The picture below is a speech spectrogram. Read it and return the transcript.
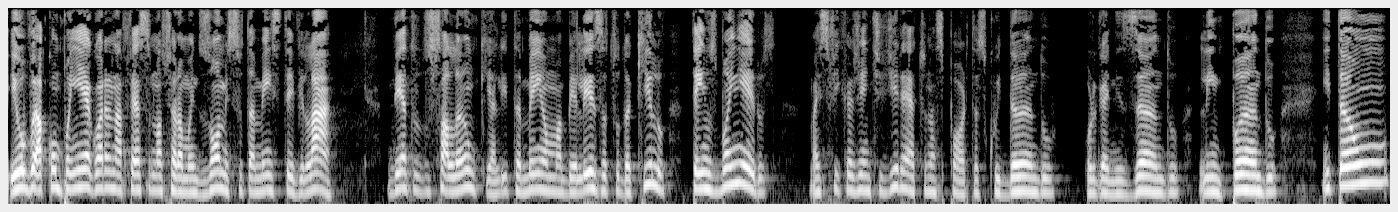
Eu acompanhei agora na festa Nossa Senhora Mãe dos Homens, isso também esteve lá, dentro do salão, que ali também é uma beleza, tudo aquilo, tem os banheiros, mas fica gente direto nas portas, cuidando, organizando, limpando. Então,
